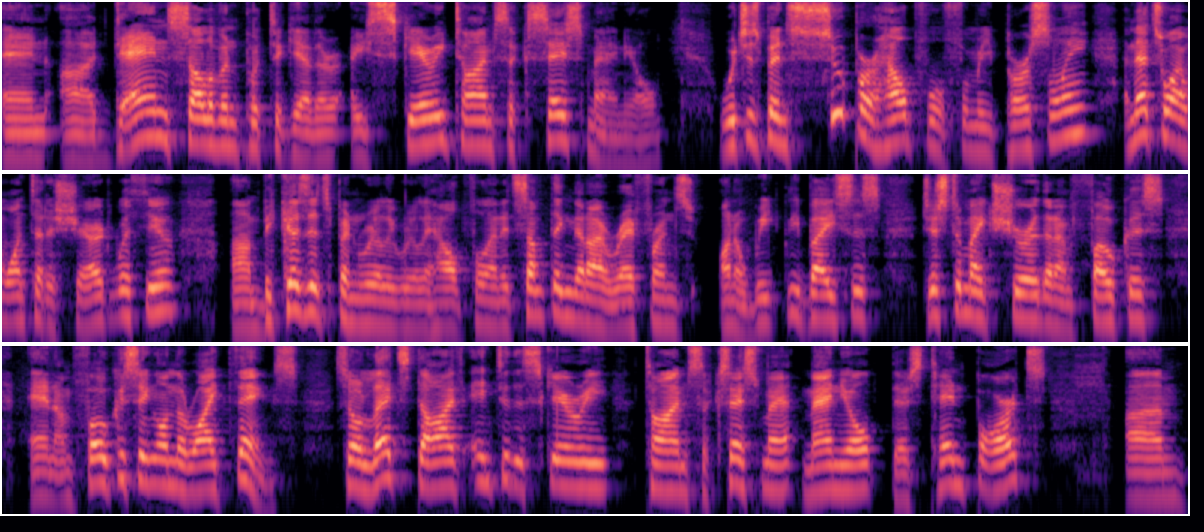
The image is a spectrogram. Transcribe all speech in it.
And uh, Dan Sullivan put together a scary time success manual, which has been super helpful for me personally. And that's why I wanted to share it with you um, because it's been really, really helpful. And it's something that I reference on a weekly basis just to make sure that I'm focused and I'm focusing on the right things. So let's dive into the scary time success ma- manual. There's 10 parts. Um,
